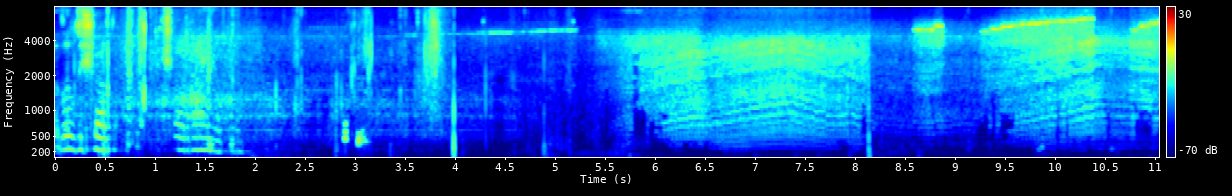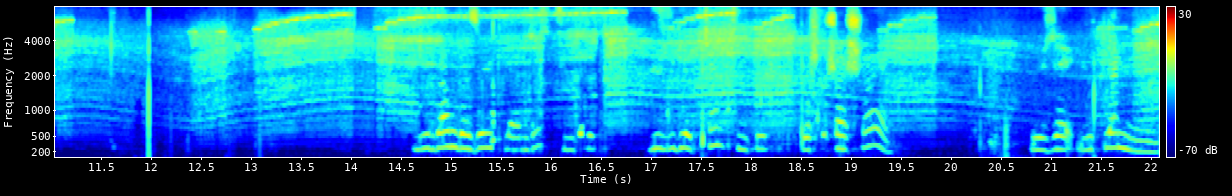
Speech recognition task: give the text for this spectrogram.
Ya da dışarıdan, dışarıdan yapalım. Buradan gaza yükleneceğiz çünkü yüzü geçeceğim çünkü yokuş aşağıya. Yüze yüklenmeyeyim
